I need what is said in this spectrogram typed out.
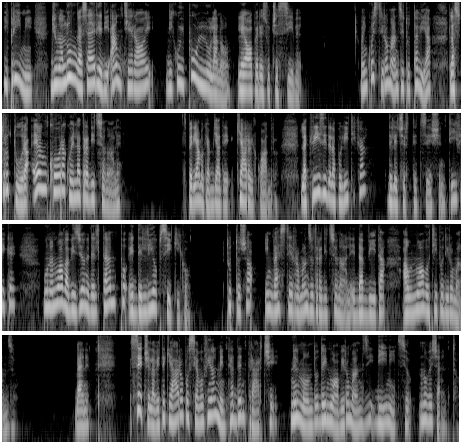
i primi di una lunga serie di antieroi di cui pullulano le opere successive. Ma in questi romanzi, tuttavia, la struttura è ancora quella tradizionale. Speriamo che abbiate chiaro il quadro. La crisi della politica, delle certezze scientifiche, una nuova visione del tempo e dell'io psichico. Tutto ciò investe il romanzo tradizionale e dà vita a un nuovo tipo di romanzo. Bene, se ce l'avete chiaro, possiamo finalmente addentrarci nel mondo dei nuovi romanzi di inizio Novecento.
